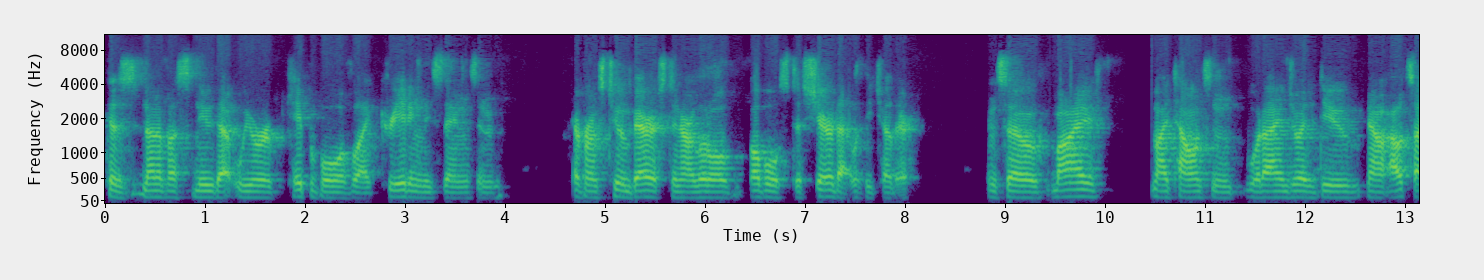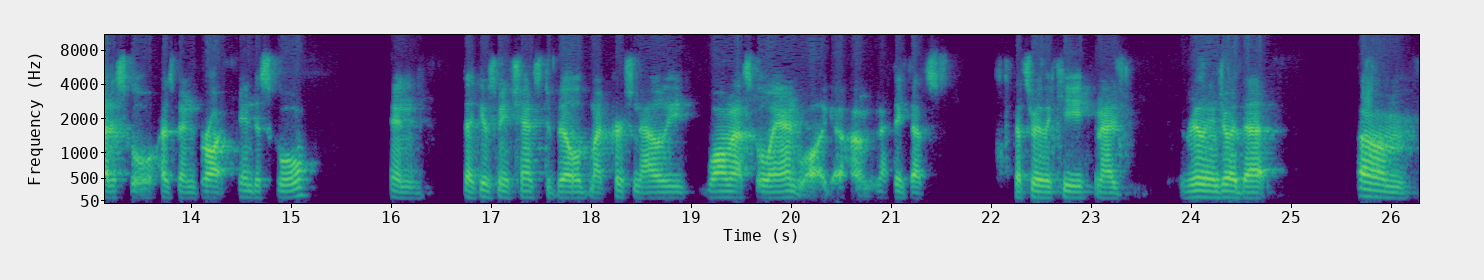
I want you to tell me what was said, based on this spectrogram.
because none of us knew that we were capable of like creating these things and everyone's too embarrassed in our little bubbles to share that with each other. And so my my talents and what I enjoy to do now outside of school has been brought into school. And that gives me a chance to build my personality while I'm at school and while I go home. And I think that's that's really key. And I really enjoyed that. Um,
